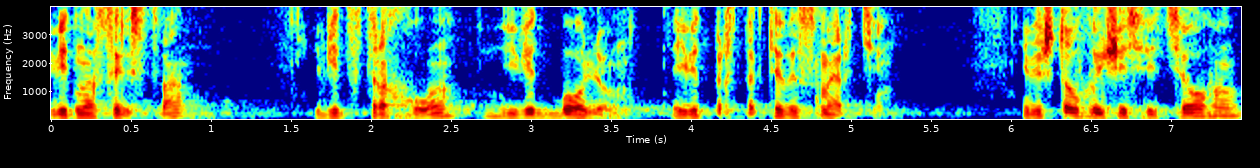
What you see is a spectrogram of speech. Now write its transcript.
від насильства, від страху, від болю, і від перспективи смерті. І відштовхуючись від цього,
